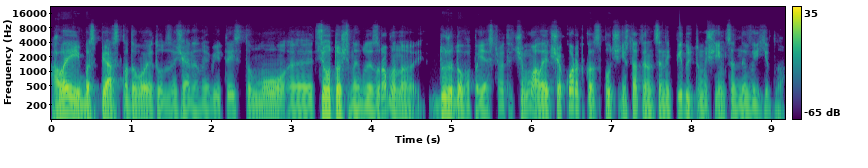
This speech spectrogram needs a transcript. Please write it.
але і без піар складової тут звичайно не обійтись. Тому е, цього точно не буде зроблено. Дуже довго пояснювати, чому. Але якщо коротко, Сполучені Штати на це не підуть, тому що їм це невигідно.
